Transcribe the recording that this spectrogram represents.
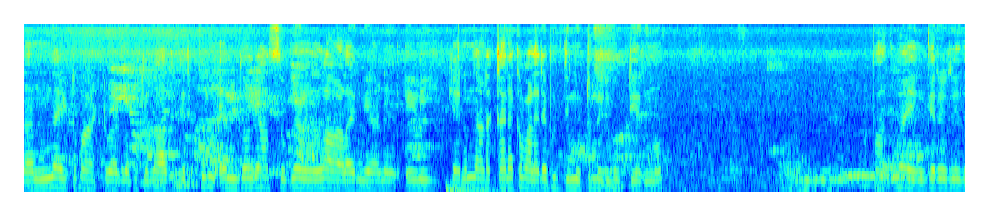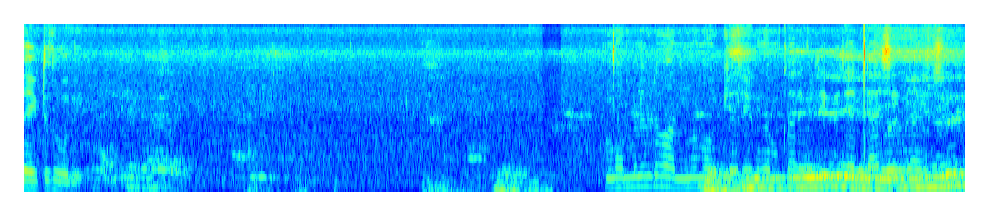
നന്നായിട്ട് പാട്ട് പാടുന്ന കുട്ടികൾ അതിലേക്കും എന്തോ ഒരു അസുഖമുള്ള ആൾ തന്നെയാണ്. എണീക്കാനും നടക്കാനൊക്കെ വളരെ ബുദ്ധിമുട്ടുള്ളൊരു കുട്ടിയായിരുന്നു. അപ്പോൾ അത് ഭയങ്കര ഒരു ഇതായിട്ട് തോന്നി. നമ്മളിവിടെ വന്ന് നോക്കിയാലേ ഇവർ എല്ലാ ശനിയാഴ്ചയും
